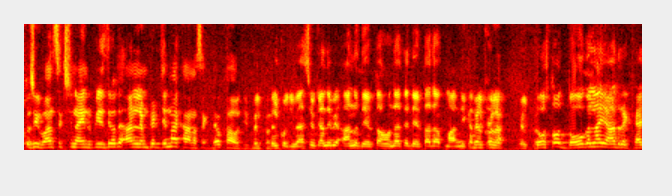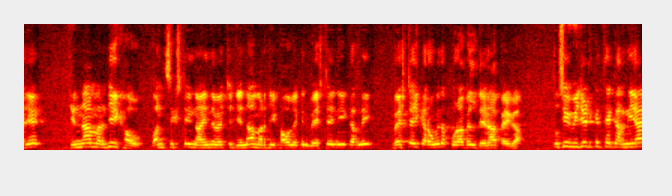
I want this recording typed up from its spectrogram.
ਤੁਸੀਂ 169 ਰੁਪਏ ਦਿਓ ਤੇ ਅਨਲਿਮਿਟਿਡ ਜਿੰਨਾ ਖਾਣਾ ਸਕਦੇ ਹੋ ਖਾਓ ਜੀ ਬਿਲਕੁਲ ਬਿਲਕੁਲ ਜੀ ਵੈਸੇ ਵੀ ਕਹਿੰਦੇ ਵੀ ਅੰਨ ਦੇਵਤਾ ਹੁੰਦਾ ਤੇ ਦੇਵਤਾ ਦਾ ਅਪਮਾਨ ਨਹੀਂ ਕਰਨਾ ਚਾਹੀਦਾ। ਬਿਲਕੁਲ। ਦੋਸਤੋ ਦੋ ਗੱਲਾਂ ਯਾਦ ਰੱਖਿਆ ਜੇ ਜਿੰਨਾ ਮਰਜ਼ੀ ਖਾਓ 169 ਦੇ ਵਿੱਚ ਜਿੰਨਾ ਮਰਜ਼ੀ ਖਾਓ ਲੇਕਿਨ ਵੇਸਟੇਜ ਨਹੀਂ ਕਰਨੀ ਵੇਸਟੇਜ ਕਰੋਗੇ ਤਾਂ ਪੂਰਾ ਬਿੱਲ ਦੇਣਾ ਪਏਗਾ ਤੁਸੀਂ ਵਿਜ਼ਿਟ ਕਿੱਥੇ ਕਰਨੀ ਹੈ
